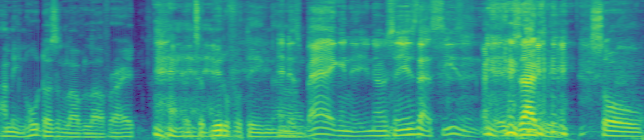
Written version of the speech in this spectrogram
I mean, who doesn't love love, right? it's a beautiful thing. and there's um, bag in it. You know what I'm saying? It's that season. exactly. So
